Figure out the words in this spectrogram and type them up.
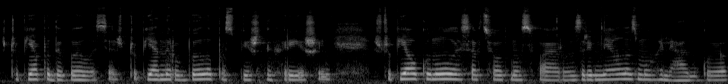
щоб я подивилася, щоб я не робила поспішних рішень, щоб я окунулася в цю атмосферу, зрівняла з Могилянкою,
